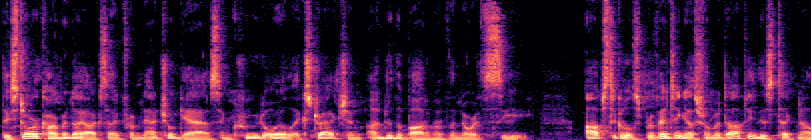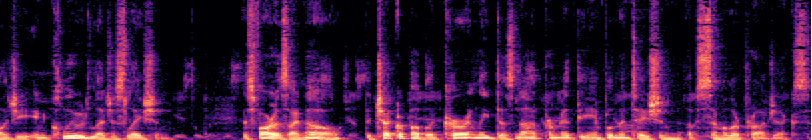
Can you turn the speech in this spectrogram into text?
They store carbon dioxide from natural gas and crude oil extraction under the bottom of the North Sea. Obstacles preventing us from adopting this technology include legislation. As far as I know, the Czech Republic currently does not permit the implementation of similar projects.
